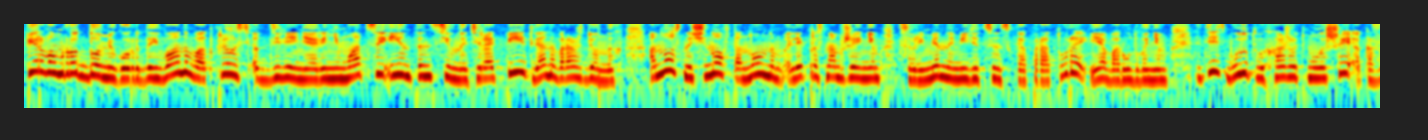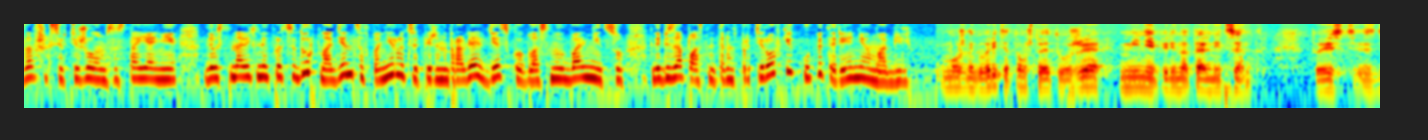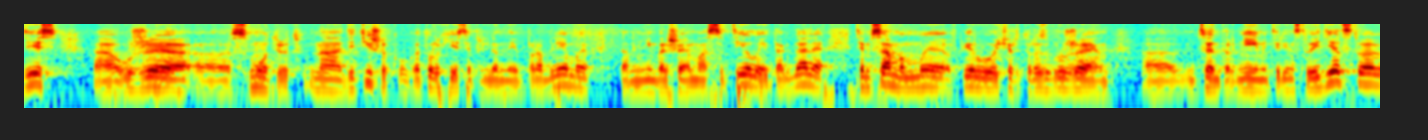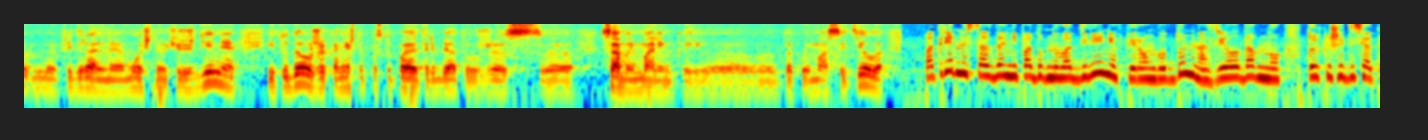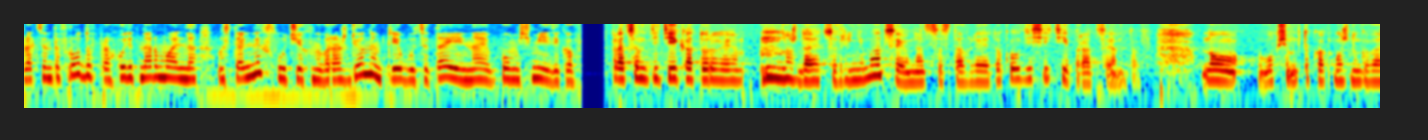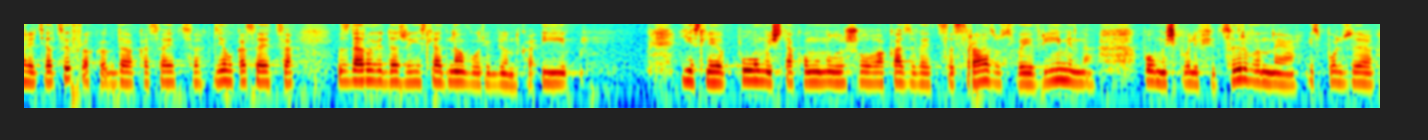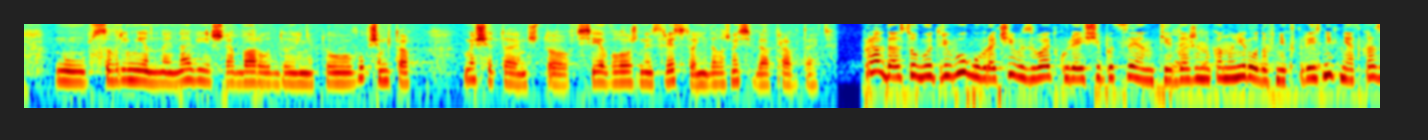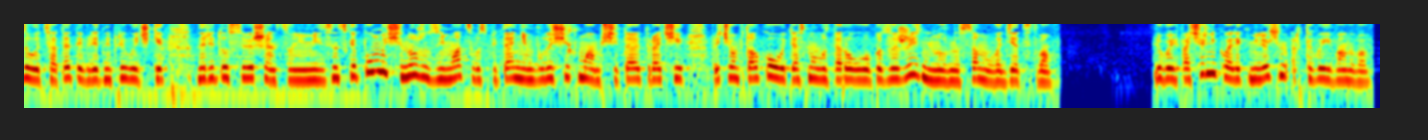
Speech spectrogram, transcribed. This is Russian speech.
первом роддоме города Иваново открылось отделение реанимации и интенсивной терапии для новорожденных. Оно оснащено автономным электроснабжением, современной медицинской аппаратурой и оборудованием. Здесь будут выхаживать малышей, оказавшихся в тяжелом состоянии. Для восстановительных процедур младенцев планируется перенаправлять в детскую областную больницу. Для безопасной транспортировки купят реанимобиль. Можно говорить о том, что это уже мини-перинатальный центр. То есть здесь а, уже а, смотрят на детишек, у которых есть определенные проблемы, там небольшая масса тела и так далее. Тем самым мы в первую очередь разгружаем а, Центр НИИ материнства и детства, федеральное мощное учреждение, и туда уже, конечно, поступают ребята уже с э, самой маленькой э, такой массой тела. Потребность в создании подобного отделения в первом роддоме назрела давно. Только 60% родов проходят нормально. В остальных случаях новорожденным требуется та или иная помощь медиков. Процент детей, которые нуждаются в реанимации, у нас составляет около 10%. Но, в общем-то, как можно говорить о цифрах, когда касается, дело касается здоровья даже если одного ребенка. И если помощь такому малышу оказывается сразу, своевременно, помощь квалифицированная, используя ну, современное, новейшее оборудование, то, в общем-то, мы считаем, что все вложенные средства они должны себя оправдать. Правда, особую тревогу врачи вызывают курящие пациентки. Даже накануне родов некоторые из них не отказываются от этой вредной привычки. Наряду с совершенствованием медицинской помощи нужно заниматься воспитанием будущих мам, считают врачи. Причем втолковывать основу здорового образа жизни нужно с самого детства. Любовь Почерникова, Олег Мелехин, РТВ Иванова.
